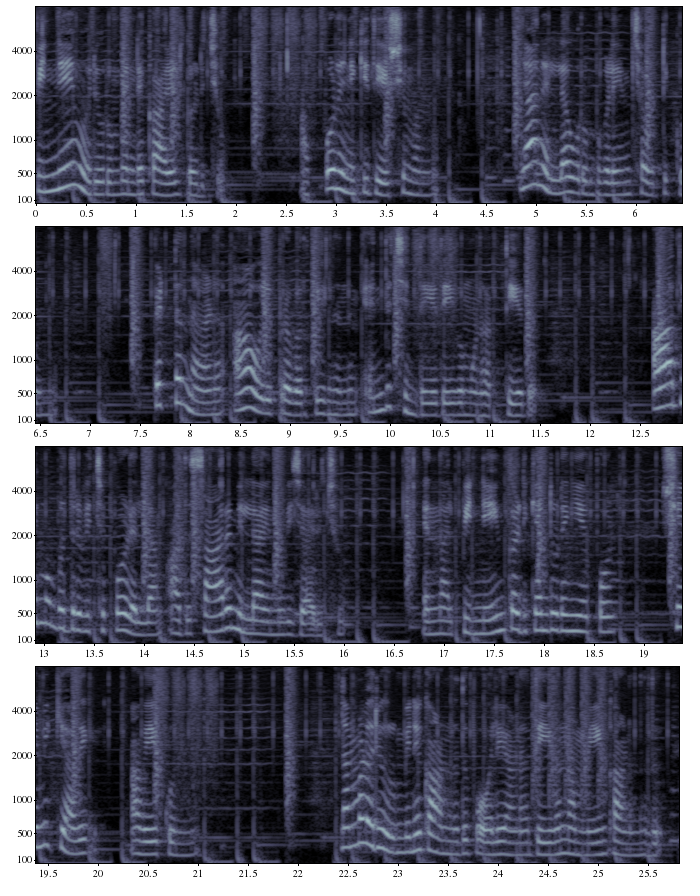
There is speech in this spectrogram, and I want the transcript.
പിന്നെയും ഒരു ഉറുമ്പ് എന്റെ കാലിൽ കടിച്ചു. അപ്പോൾ എനിക്ക് ദേഷ്യം വന്നു. ഞാൻ എല്ലാ ഉറുമ്പുകളെയും ചവിട്ടിക്കൊന്നു. പെട്ടെന്നാണ് ആ ഒരു പ്രവൃത്തിയിൽ നിന്നും എന്റെ ചിന്തയെ ദൈവം ഉണർത്തിയത്. ആദ്യം ഉപദ്രവിച്ചപ്പോഴെല്ലാം അത് സാരമില്ല എന്ന് വിചാരിച്ചു. എന്നാൽ പിന്നെയും കടിക്കാൻ തുടങ്ങിയപ്പോൾ ക്ഷമിക്കാതെ അവയെ കൊന്നു. നമ്മളൊരു ഉറുമ്പിനെ കാണുന്നത് പോലെയാണ് ദൈവം നമ്മയും കാണുന്നത്.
